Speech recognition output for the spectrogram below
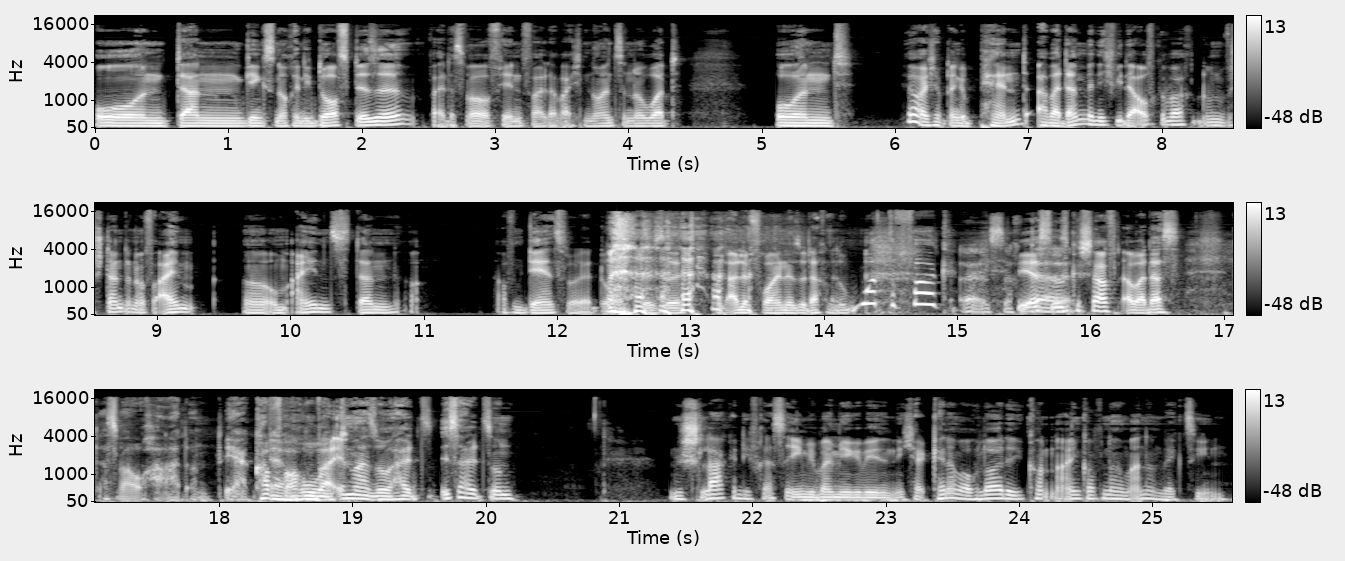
Und dann ging es noch in die Dorfdisse, weil das war auf jeden Fall, da war ich 19 oder what. Und ja, ich habe dann gepennt, aber dann bin ich wieder aufgewacht und stand dann auf einem, äh, um eins dann auf dem Dancefloor der Dorfdisse und alle Freunde so dachten so, what the fuck? Wie hast du es geschafft? Aber das, das war auch hart. Und ja, Kopfrauchen war immer so, halt, ist halt so ein, ein Schlag in die Fresse irgendwie bei mir gewesen. Ich kenne aber auch Leute, die konnten einen Kopf nach dem anderen wegziehen.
